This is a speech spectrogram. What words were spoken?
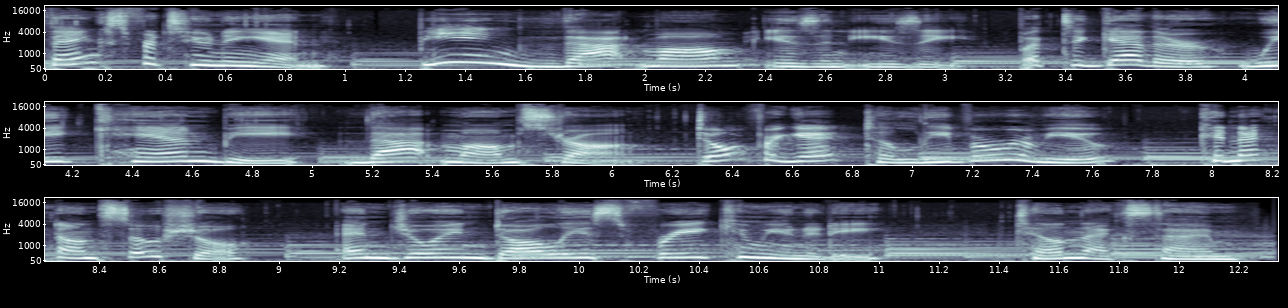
Thanks for tuning in. Being that mom isn't easy, but together we can be that mom strong. Don't forget to leave a review, connect on social, and join Dolly's free community. Till next time.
